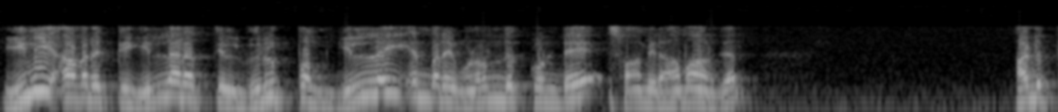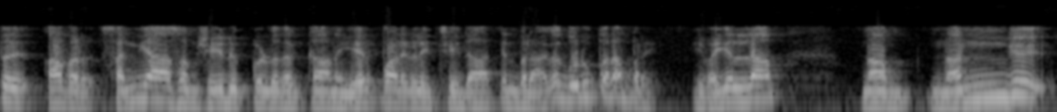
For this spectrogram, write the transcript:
இனி அவருக்கு இல்லறத்தில் விருப்பம் இல்லை என்பதை உணர்ந்து கொண்டே சுவாமி ராமானுஜர் அடுத்து அவர் சந்நியாசம் செய்து கொள்வதற்கான ஏற்பாடுகளை செய்தார் என்பதாக குரு பரம்பரை. இவையெல்லாம் நாம் நன்கு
